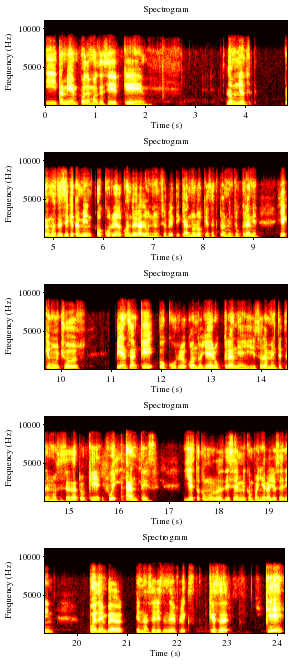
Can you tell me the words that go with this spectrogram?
Y también podemos decir que la Unión, podemos decir que también ocurrió cuando era la Unión Soviética, no lo que es actualmente Ucrania, ya que muchos piensan que ocurrió cuando ya era Ucrania y solamente tenemos ese dato que fue antes. Y esto, como lo dice mi compañera Jocelyn, pueden ver en las series de Netflix que se, que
